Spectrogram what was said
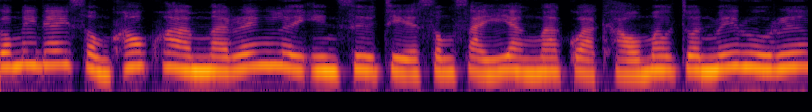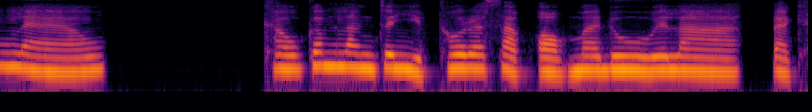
ก็ไม่ได้ส่งข้อความมาเร่งเลยอินซือเจียสงสัยอย่างมากกว่าเขาเมาจนไม่รู้เรื่องแล้ว เขากำลังจะหยิบโทรศัพท์ออกมาดูเวลา แต่แข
